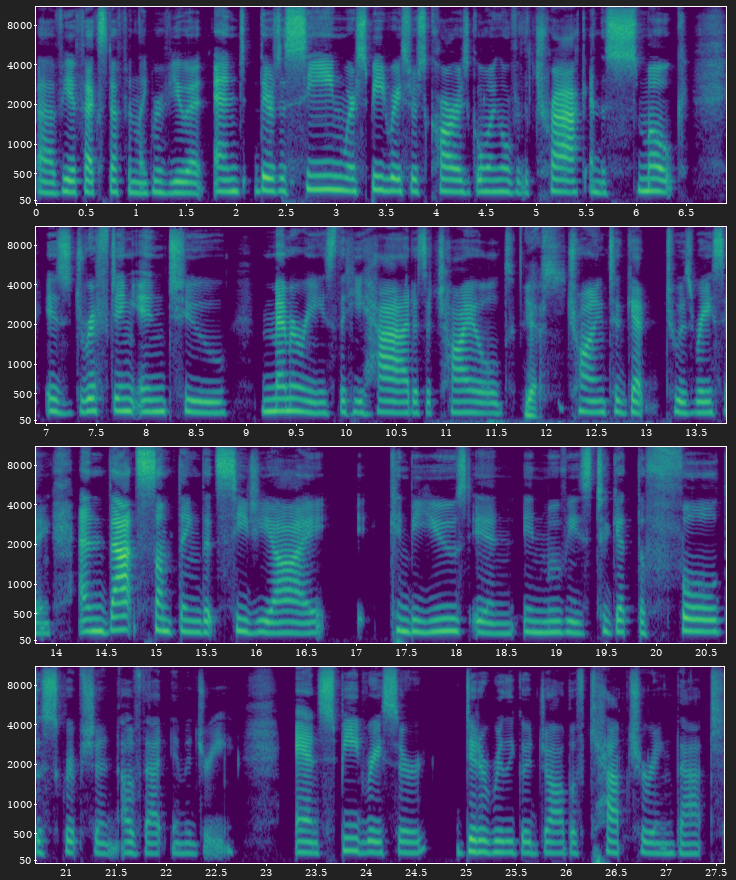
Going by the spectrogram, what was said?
uh, VFX stuff and like review it. And there's a scene where Speed Racer's car is going over the track and the smoke is drifting into memories that he had as a child Yes. trying to get to his racing. And that's something that CGI can be used in in movies to get the full description of that imagery. And Speed Racer did a really good job of capturing that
